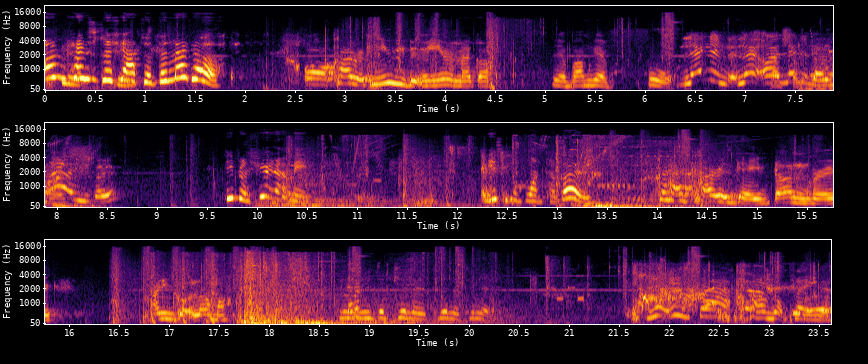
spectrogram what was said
I'm closer to Shattered than Mega. Oh, Kyra, can you reboot me? You're a Mega. Yeah, but I'm getting full. Lennon, le- uh, That's Lennon, where are you, bro? People are shooting at me. These kids want to go. Kyra's getting done, bro. And he's got a llama. No, need to kill it, kill it, kill it. What is that? I'm not playing this.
